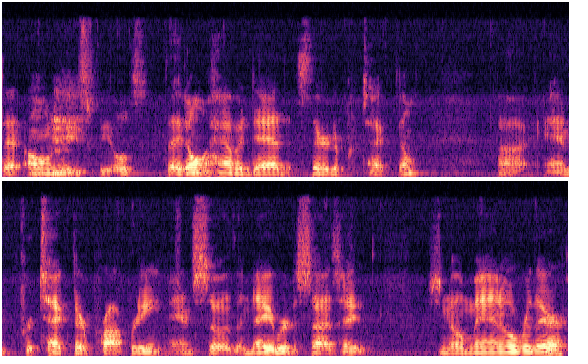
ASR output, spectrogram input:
that own these fields. They don't have a dad that's there to protect them uh, and protect their property. And so the neighbor decides, hey, There's no man over there.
